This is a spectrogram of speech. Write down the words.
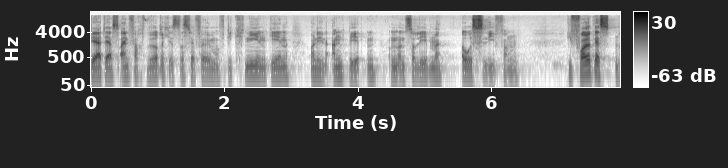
der, der es einfach würdig ist, dass wir für ihn auf die Knien gehen und ihn anbeten und unser Leben ausliefern. Die Folge ist ein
